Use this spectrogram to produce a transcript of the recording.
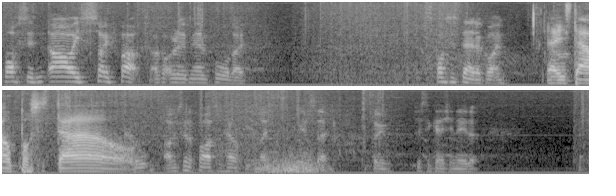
Boss is. Oh, he's so fucked. I've got rid of my M4 though. Boss is dead. I got him. Yeah, he's down. Boss is down. Cool. I'm just gonna fire some health at you, mate. Give me a sec. Boom. Just in case you need it.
